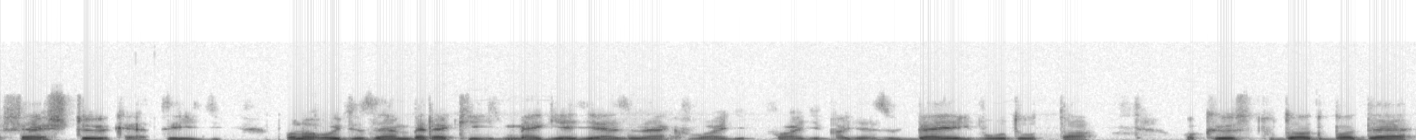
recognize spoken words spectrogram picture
festőket így valahogy az emberek így megjegyeznek, vagy, vagy, vagy ez úgy beívódott a, a köztudatba, de,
